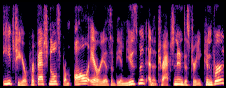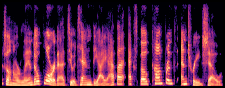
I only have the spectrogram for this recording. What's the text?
Each year, professionals from all areas of the amusement and attraction industry converge on Orlando, Florida to attend the IAAPA Expo Conference and Trade Show.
